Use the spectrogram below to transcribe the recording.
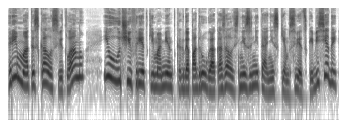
Римма отыскала Светлану и, улучив редкий момент, когда подруга оказалась не занята ни с кем светской беседой,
